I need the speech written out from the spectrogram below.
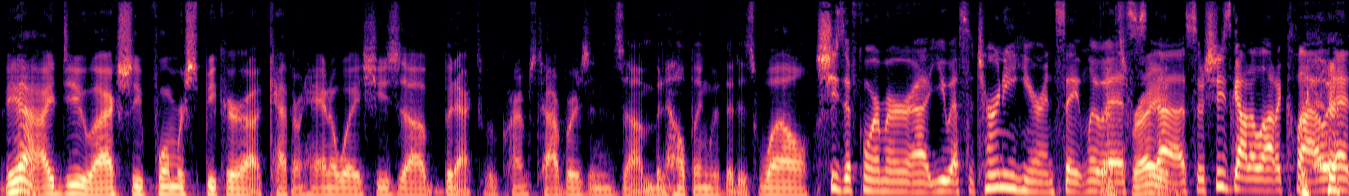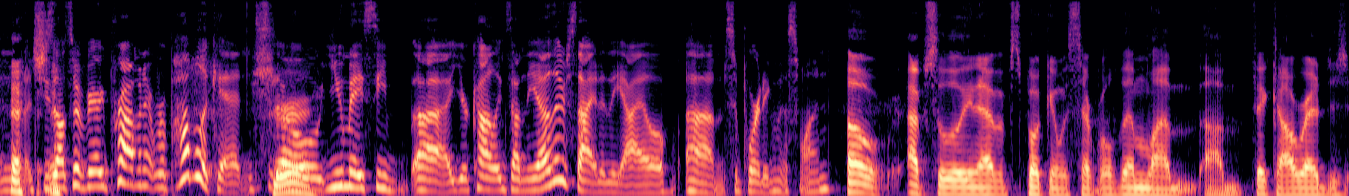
Yeah, I do. Actually, former Speaker uh, Catherine Hanaway, she's uh, been active with Crime Stoppers and has um, been helping with it as well. She's a former U.S. Uh, attorney here in St. Louis. That's right. Uh, so she's got a lot of clout, and she's also a very prominent Republican. Sure. So you may see uh, your colleagues on the other side of the aisle um, supporting this one. Oh, absolutely. And I've spoken with several of them. Um, um, Vic Alred,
